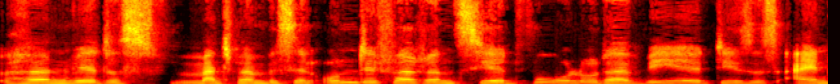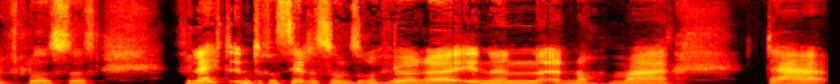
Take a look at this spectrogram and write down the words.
hören wir das manchmal ein bisschen undifferenziert, wohl oder wehe dieses Einflusses. Vielleicht interessiert es unsere HörerInnen nochmal, da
